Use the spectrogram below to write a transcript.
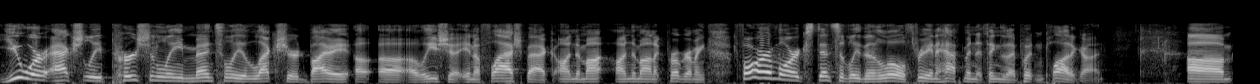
you were actually personally mentally lectured by uh, uh, Alicia in a flashback on, on mnemonic programming far more extensively than the little three and a half minute thing that I put in Plotagon. Um,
